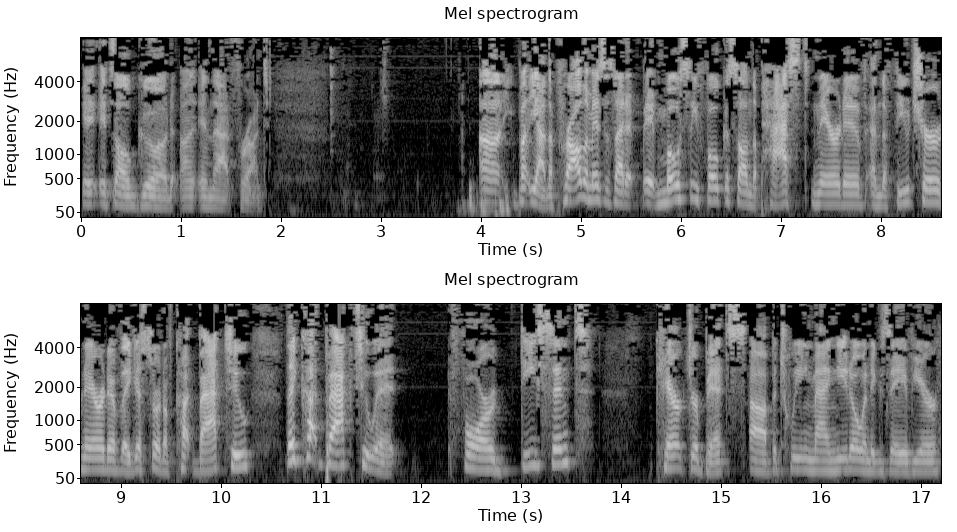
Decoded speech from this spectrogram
it, it's all good uh, in that front. Uh, but yeah, the problem is, is that it, it mostly focused on the past narrative and the future narrative they just sort of cut back to. They cut back to it for decent character bits, uh, between Magneto and Xavier.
